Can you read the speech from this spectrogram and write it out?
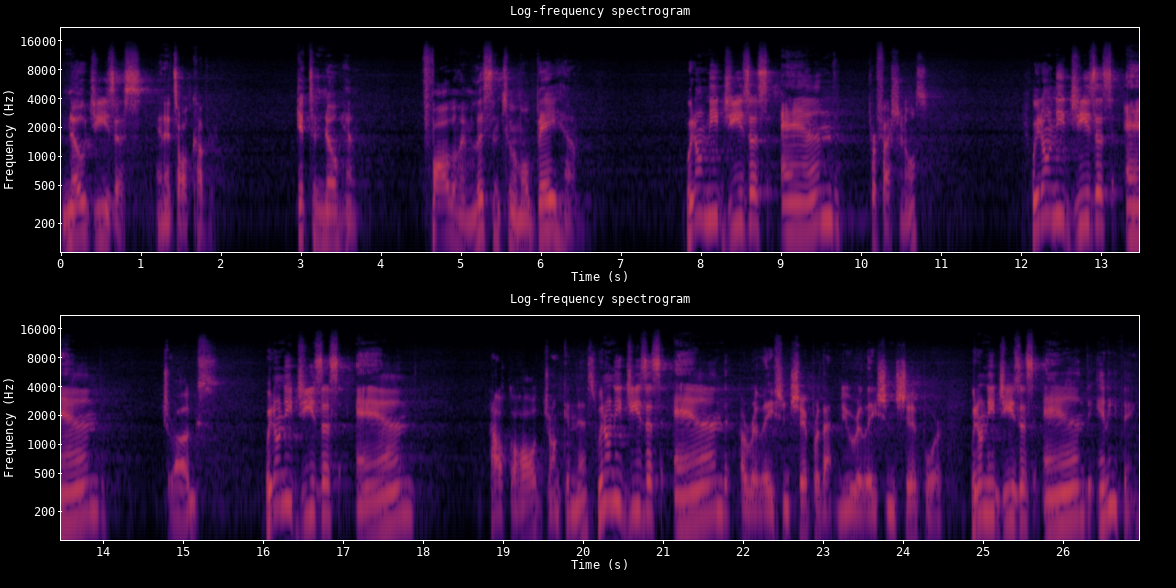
Know Jesus, and it's all covered. Get to know him, follow him, listen to him, obey him. We don't need Jesus and professionals. We don't need Jesus and drugs. We don't need Jesus and alcohol, drunkenness. We don't need Jesus and a relationship or that new relationship, or we don't need Jesus and anything.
